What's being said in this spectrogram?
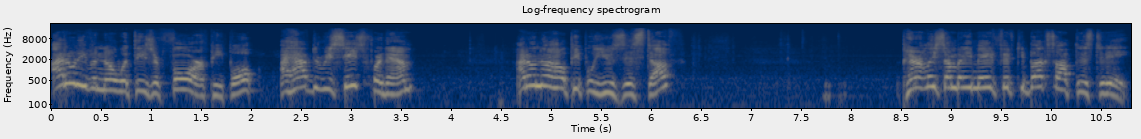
I don't even know what these are for, people. I have the receipts for them. I don't know how people use this stuff. Apparently somebody made 50 bucks off this today.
